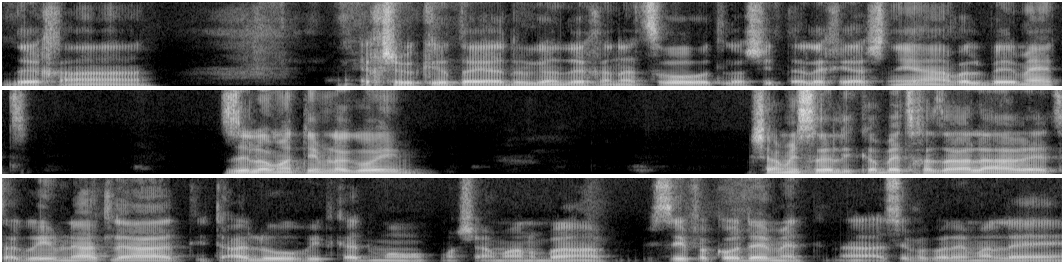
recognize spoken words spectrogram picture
דרך ה... איך שהוא הכיר את היהדות גם דרך הנצרות, לא שיטה לחי השנייה, אבל באמת, זה לא מתאים לגויים. כשעם ישראל יתקבץ חזרה לארץ, הגויים לאט לאט יתעלו ויתקדמו, כמו שאמרנו בסעיף הקודמת, הסעיף הקודם על אה,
